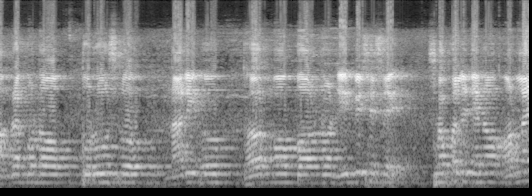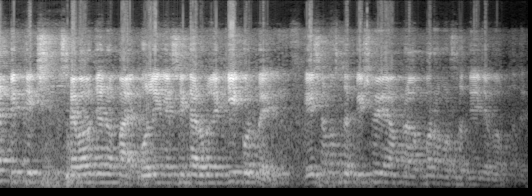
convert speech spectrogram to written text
আমরা কোনো পুরুষ হোক, নারী হোক, ধর্ম, বর্ণ, নির্বিশেষে সকলে যেন অনলাইন ভিত্তিক সেবাও যেন পায় বোলিং এর শিকার হলে কি করবে, এই সমস্ত বিষয়ে আমরা পরামর্শ দিয়ে যাব আপনাদের।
